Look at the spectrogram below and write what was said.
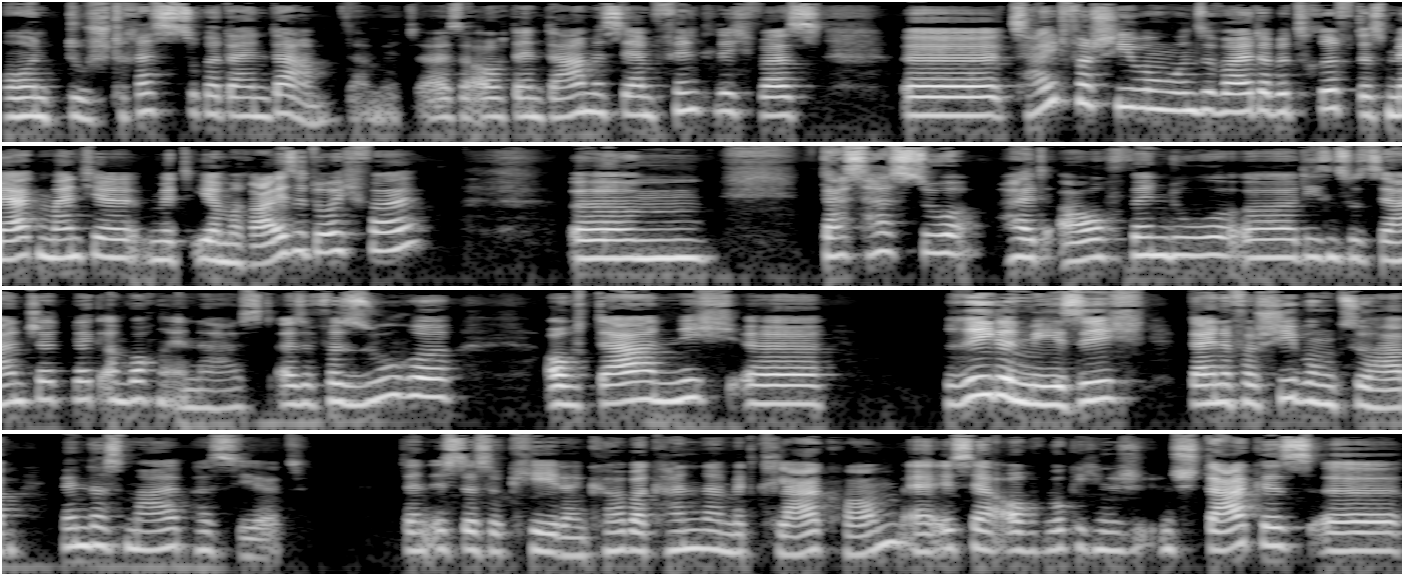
Und du stresst sogar deinen Darm damit. Also auch dein Darm ist sehr empfindlich, was äh, Zeitverschiebung und so weiter betrifft. Das merken manche mit ihrem Reisedurchfall. Ähm, das hast du halt auch, wenn du äh, diesen sozialen Jetlag am Wochenende hast. Also versuche auch da nicht äh, regelmäßig deine Verschiebung zu haben. Wenn das mal passiert, dann ist das okay. Dein Körper kann damit klarkommen. Er ist ja auch wirklich ein, ein starkes äh,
